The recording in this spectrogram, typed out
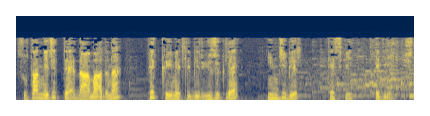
Sultan Mecid de damadına pek kıymetli bir yüzükle inci bir tespih hediye etmişti.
